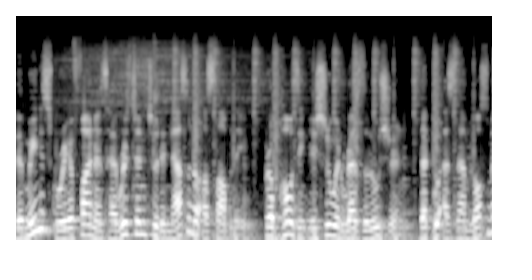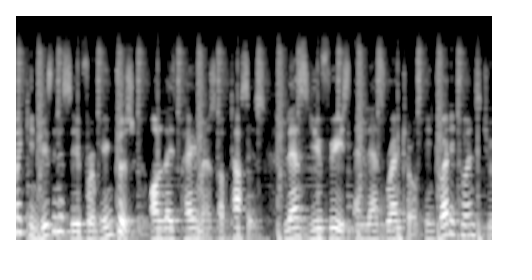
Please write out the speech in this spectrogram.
The Ministry of Finance had written to the National Assembly proposing issuing a resolution that would exempt loss-making businesses from interest on late payments of taxes, land use fees and land rentals in 2022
